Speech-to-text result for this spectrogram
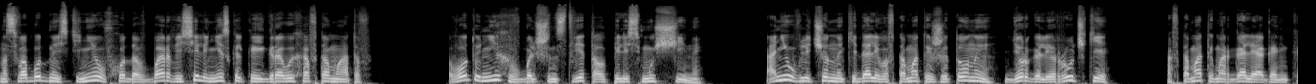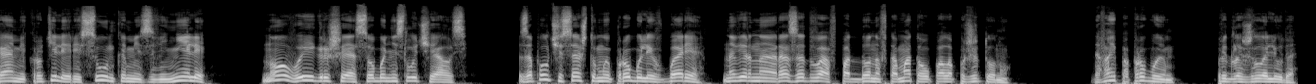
На свободной стене у входа в бар висели несколько игровых автоматов. Вот у них в большинстве толпились мужчины. Они увлеченно кидали в автоматы жетоны, дергали ручки, автоматы моргали огоньками, крутили рисунками, звенели, но выигрышей особо не случалось. За полчаса, что мы пробыли в баре, наверное, раза два в поддон автомата упало по жетону. «Давай попробуем», — предложила Люда.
